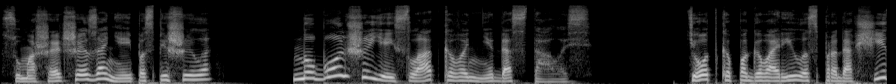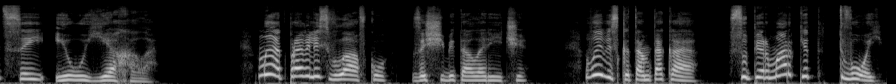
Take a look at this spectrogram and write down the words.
Сумасшедшая за ней поспешила, но больше ей сладкого не досталось. Тетка поговорила с продавщицей и уехала. «Мы отправились в лавку», — защебетала Ричи. Вывеска там такая «Супермаркет твой».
